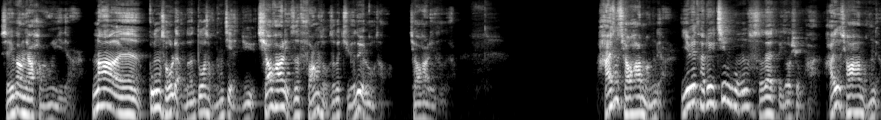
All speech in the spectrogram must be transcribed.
谁更加好用一点？纳恩攻守两端多少能兼具，乔哈里斯防守是个绝对漏勺。乔哈里斯还是乔哈猛点因为他这个进攻实在比较凶悍，还是乔哈猛点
